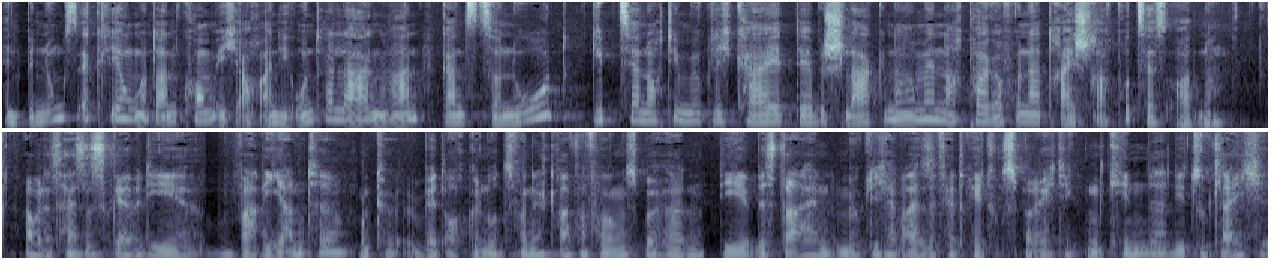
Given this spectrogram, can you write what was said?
Entbindungserklärung und dann komme ich auch an die Unterlagen ran. Ganz zur Not gibt es ja noch die Möglichkeit der Beschlagnahme nach 103 Strafprozessordnung. Aber das heißt, es gäbe die Variante und wird auch genutzt von den Strafverfolgungsbehörden, die bis dahin möglicherweise vertretungsberechtigten Kinder, die zugleich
